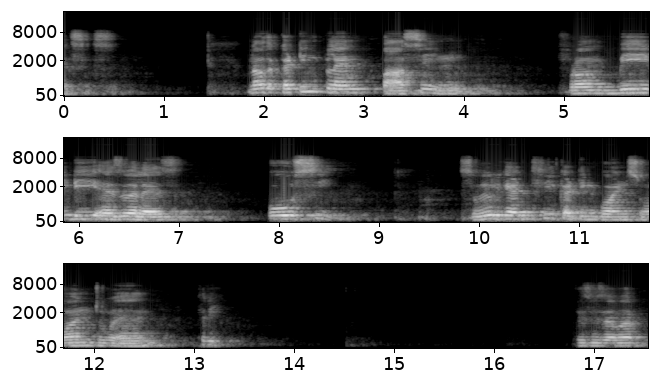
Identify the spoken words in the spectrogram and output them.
axis. Now the cutting plane passing from BD as well as OC so we will get three cutting points 1, 2 and 3. This is our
